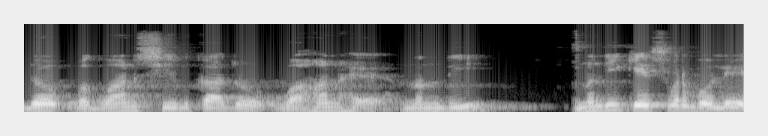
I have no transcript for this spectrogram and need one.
जो भगवान शिव का जो वाहन है, नंदी, नंदीकेश्वर बोले,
